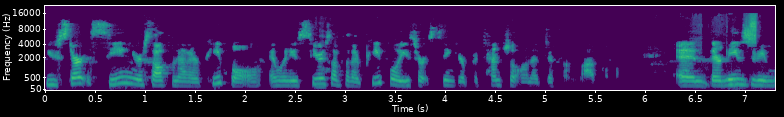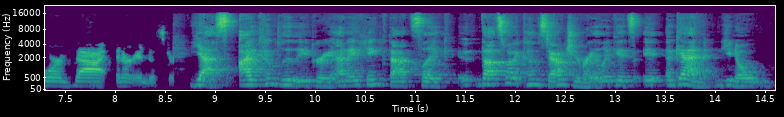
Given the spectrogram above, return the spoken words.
you start seeing yourself in other people. And when you see mm. yourself in other people, you start seeing your potential on a different level and there needs to be more of that in our industry yes i completely agree and i think that's like that's what it comes down to right like it's it, again you know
